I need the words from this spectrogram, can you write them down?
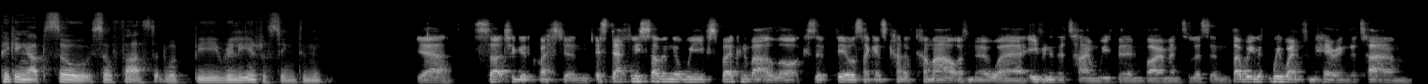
Picking up so so fast? It would be really interesting to me. Yeah, such a good question. It's definitely something that we've spoken about a lot because it feels like it's kind of come out of nowhere, even in the time we've been environmentalism. But we, we went from hearing the term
